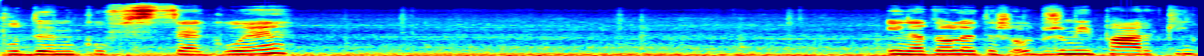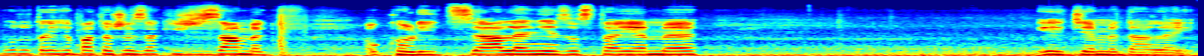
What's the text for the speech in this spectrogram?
budynków z cegły. I na dole też olbrzymi parking, bo tutaj chyba też jest jakiś zamek w okolicy, ale nie zostajemy. Jedziemy dalej.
